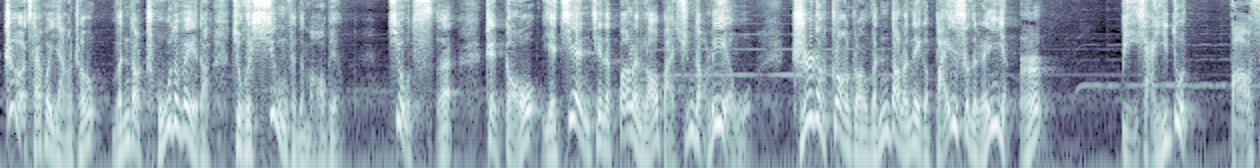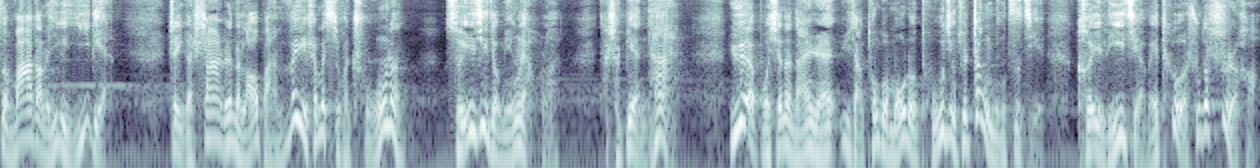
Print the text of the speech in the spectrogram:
这才会养成闻到雏的味道就会兴奋的毛病。就此，这狗也间接的帮了老板寻找猎物，直到壮壮闻到了那个白色的人影儿笔下一顿，宝四挖到了一个疑点：这个杀人的老板为什么喜欢雏呢？随即就明了了，他是变态。越不行的男人越想通过某种途径去证明自己，可以理解为特殊的嗜好。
